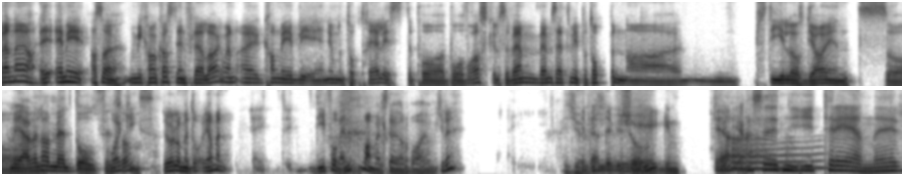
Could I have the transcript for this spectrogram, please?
Men eh, er vi, altså, vi kan jo kaste inn flere lag, men eh, kan vi bli enige om en topp tre-liste på, på overraskelse? Hvem, hvem setter vi på toppen av mm, Steelers, Giants og Men jeg vil ha med Dolphins òg. Vikings? Du vil ha med, ja, men eh, de forventer man vel skal gjøre det bra, gjør de ikke det? Gjør I den vi divisjonen? Ja. Altså, ny trener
